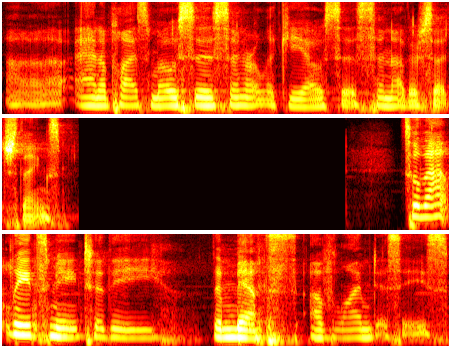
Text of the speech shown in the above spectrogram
uh, anaplasmosis and ehrlichiosis and other such things. So that leads me to the the myths of Lyme disease.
